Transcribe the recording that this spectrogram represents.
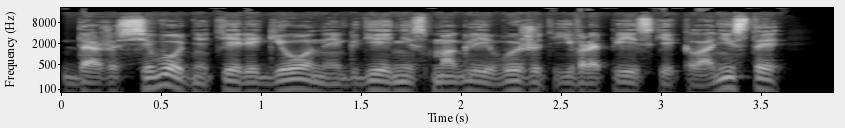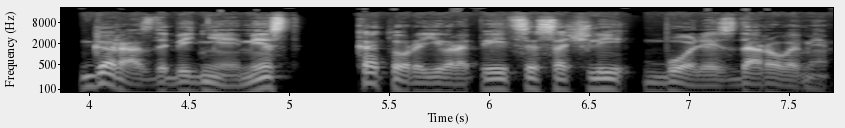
Даже сегодня те регионы, где не смогли выжить европейские колонисты, гораздо беднее мест, которые европейцы сочли более здоровыми.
